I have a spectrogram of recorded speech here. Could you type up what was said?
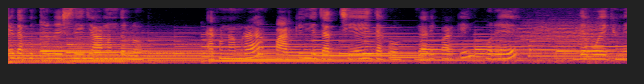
এই দেখো চলে এসেছে যে আনন্দ লোক এখন আমরা পার্কিংয়ে যাচ্ছি। এই দেখো, গাড়ি পার্কিং করে দেবো এখানে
